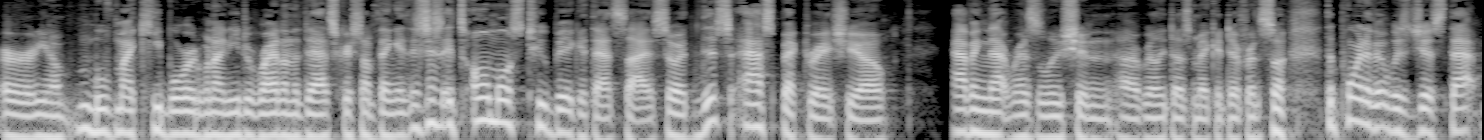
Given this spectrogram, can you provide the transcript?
or you know, move my keyboard when I need to write on the desk or something. It's just it's almost too big at that size. So at this aspect ratio, having that resolution uh, really does make a difference. So the point of it was just that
